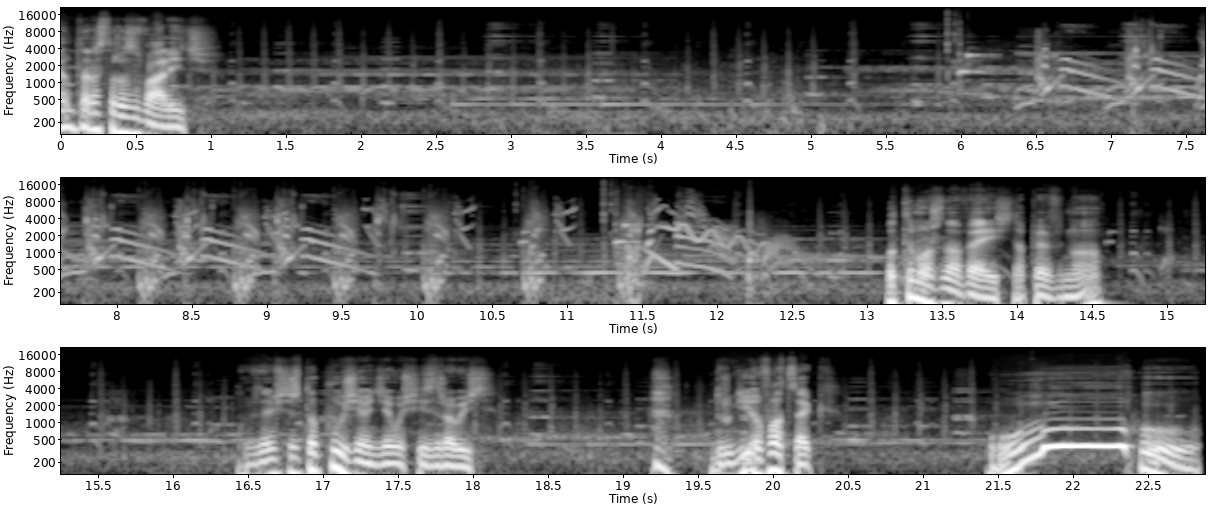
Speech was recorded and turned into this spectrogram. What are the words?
Mam teraz rozwalić? Tamty można wejść na pewno. Wydaje mi się, że to później będziemy musieli zrobić. Drugi owocek. Uhu.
